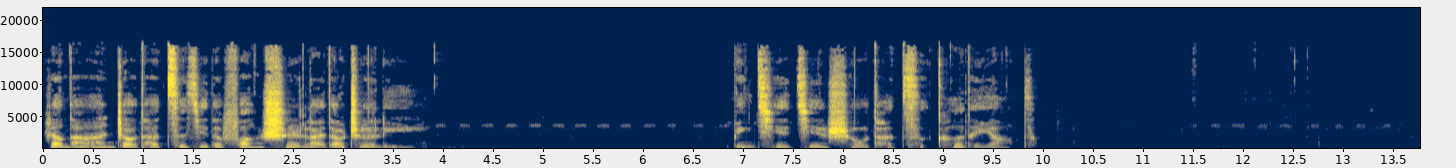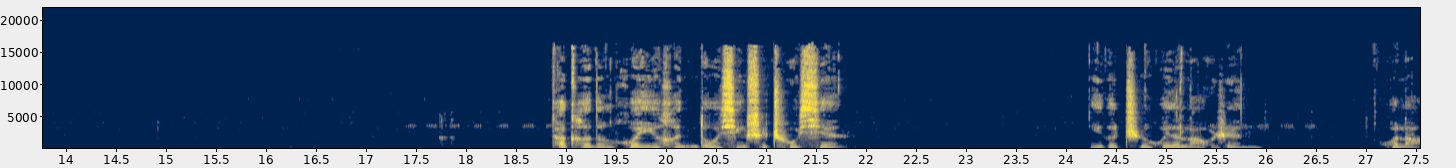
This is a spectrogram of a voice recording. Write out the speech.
让他按照他自己的方式来到这里。并且接受他此刻的样子。他可能会以很多形式出现：一个智慧的老人或老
